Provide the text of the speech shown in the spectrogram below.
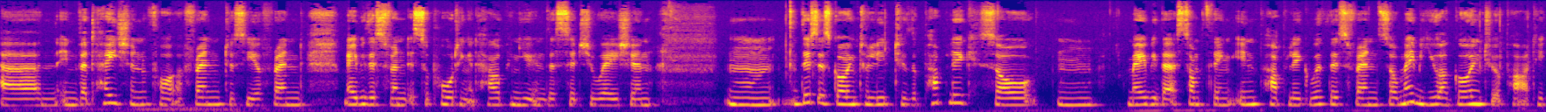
an invitation for a friend to see a friend. Maybe this friend is supporting and helping you in this situation. Mm, this is going to lead to the public, so. Mm, maybe there's something in public with this friend so maybe you are going to a party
